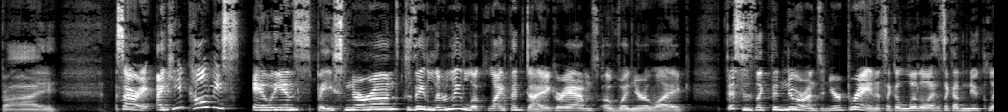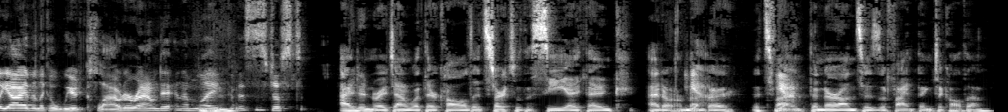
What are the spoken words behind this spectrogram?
by. Sorry, I keep calling these alien space neurons because they literally look like the diagrams of when you're like, this is like the neurons in your brain. It's like a little, it has like a nuclei and then like a weird cloud around it. And I'm like, mm-hmm. this is just. I didn't write down what they're called. It starts with a C, I think. I don't remember. Yeah. It's fine. Yeah. The neurons is a fine thing to call them.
